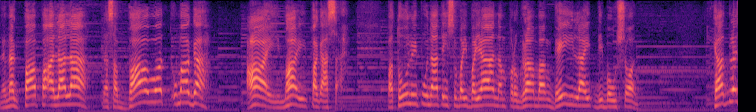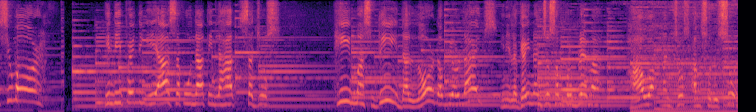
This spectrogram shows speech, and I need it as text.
na nagpapaalala na sa bawat umaga ay may pag-asa. Patuloy po nating subaybayan ang programang Daylight Devotion. God bless you more! Hindi pwedeng iasa po natin lahat sa Diyos. He must be the Lord of your lives. Inilagay ng Diyos ang problema, hawak ng Diyos ang solusyon.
